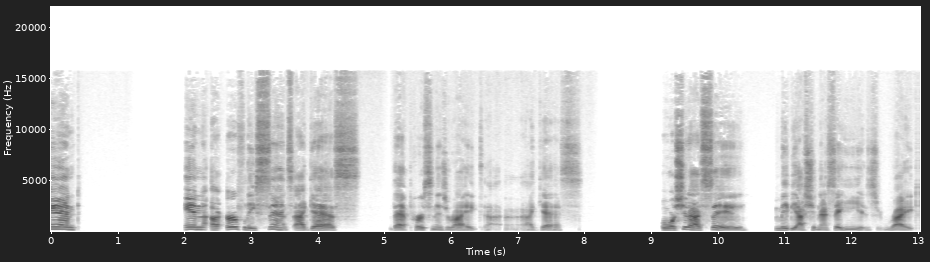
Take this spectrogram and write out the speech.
And in a earthly sense, I guess that person is right. I, I guess. Or should I say, maybe I should not say he is right,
